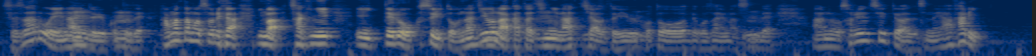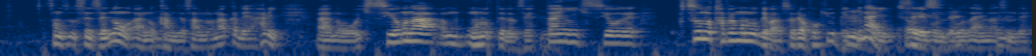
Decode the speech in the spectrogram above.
せざるを得ないということでたまたまそれが今先に言ってるお薬と同じような形になっちゃうということでございますんであのそれについてはですねやはりその先生のあの患者さんの中でやはりあの必要なものっていうのは絶対に必要で普通の食べ物ではそれは補給できない成分でございますんで,、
